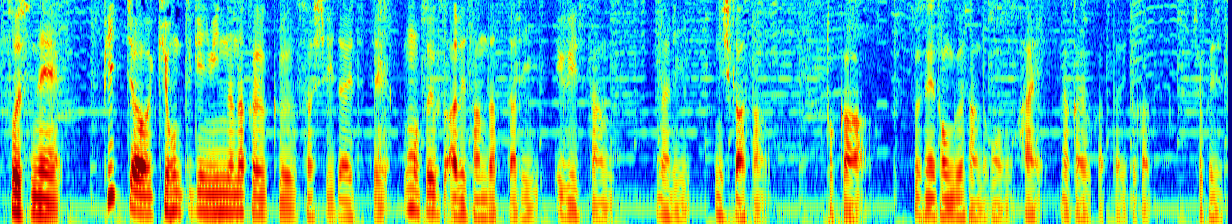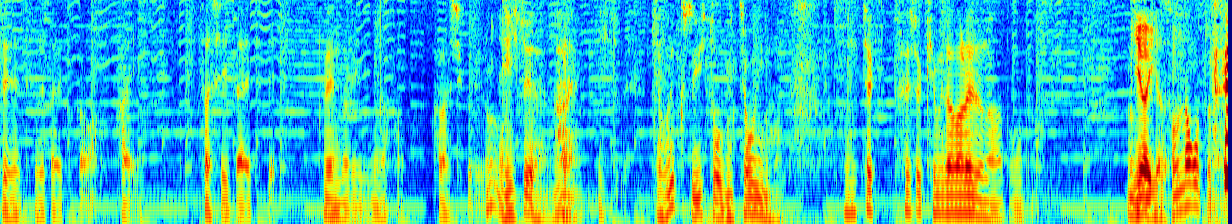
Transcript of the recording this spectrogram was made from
そうですねピッチャーは基本的にみんな仲良くさせていただいててもうそれこそ阿部さんだったり井口さんなり西川さんとかそうですね頓宮さんとかも、はい、仲良かったりとか食事連れてってくれたりとかは、はい、させていただいててフレンドリーに皆さん話してくれる。みんないい人やよね、はい、いい人です。いやオリックスいい人めっちゃ多いもん。めっちゃ最初煙たがれるなと思ってたんですけいやいやそんなことない。ど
